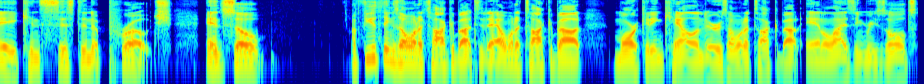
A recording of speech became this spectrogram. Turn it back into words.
a consistent approach. And so, a few things I want to talk about today. I want to talk about marketing calendars. I want to talk about analyzing results,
